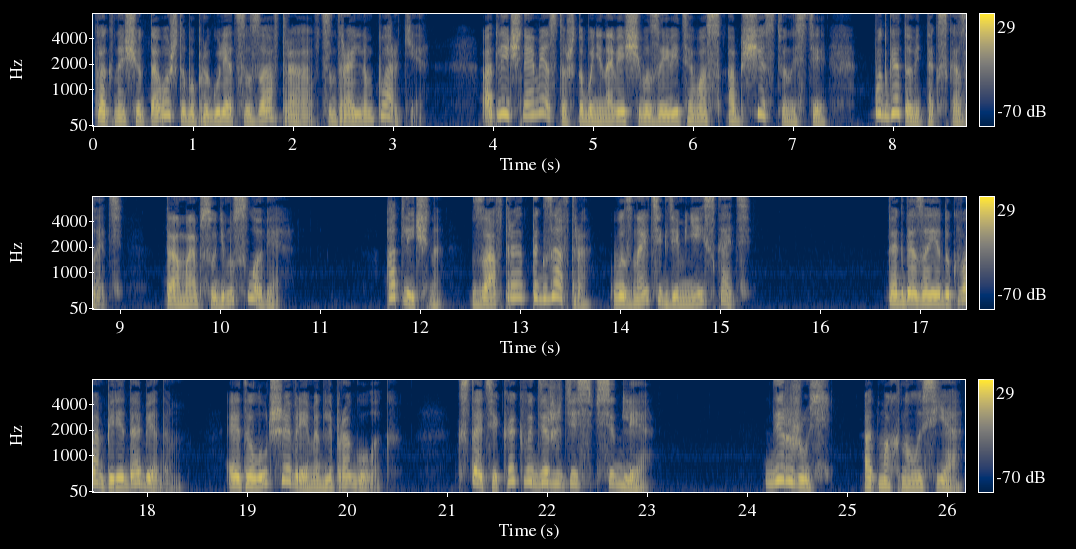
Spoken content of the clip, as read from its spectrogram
Как насчет того, чтобы прогуляться завтра в Центральном парке? Отличное место, чтобы ненавязчиво заявить о вас общественности, подготовить, так сказать. Там мы обсудим условия. Отлично. Завтра так завтра. Вы знаете, где меня искать. Тогда заеду к вам перед обедом. Это лучшее время для прогулок. Кстати, как вы держитесь в седле? Держусь, отмахнулась я.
